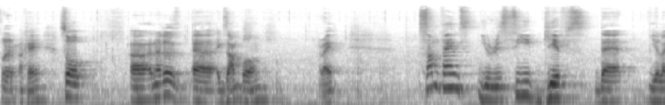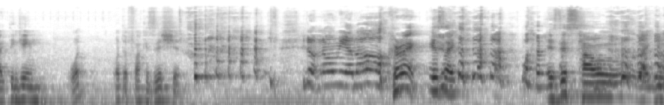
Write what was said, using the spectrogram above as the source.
Correct. Okay, so uh, another uh, example, right? Sometimes you receive gifts that you're like thinking, what, what the fuck is this shit? You don't know me at all. Correct. It's like, What? is this how like you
